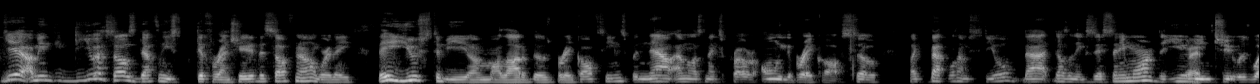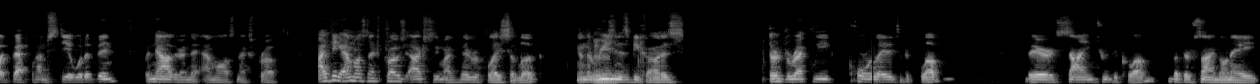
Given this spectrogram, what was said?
Yeah, I mean the USL has definitely differentiated itself now, where they they used to be um, a lot of those breakoff teams, but now MLS Next Pro are only the breakoffs. So like Bethlehem Steel, that doesn't exist anymore. The Union right. Two is what Bethlehem Steel would have been, but now they're in the MLS Next Pro. I think MLS Next Pro is actually my favorite place to look, and the mm reason is because they're directly correlated to the club. They're signed to the club, but they're signed on a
